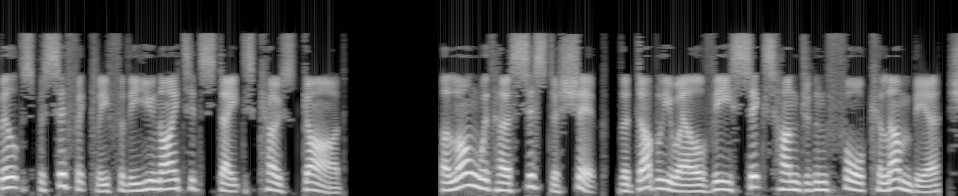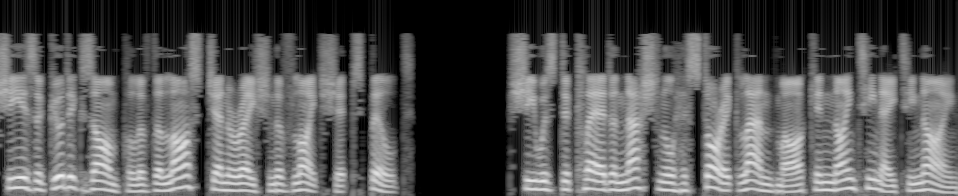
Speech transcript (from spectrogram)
built specifically for the United States Coast Guard. Along with her sister ship, the WLV-604 Columbia, she is a good example of the last generation of lightships built. She was declared a National Historic Landmark in 1989.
